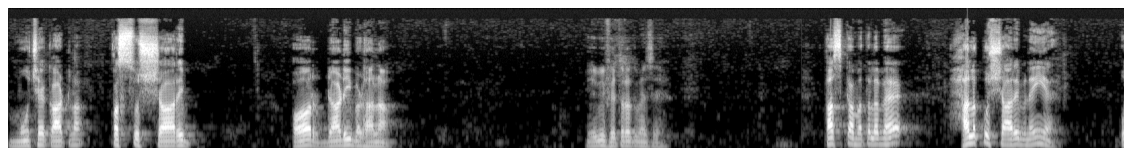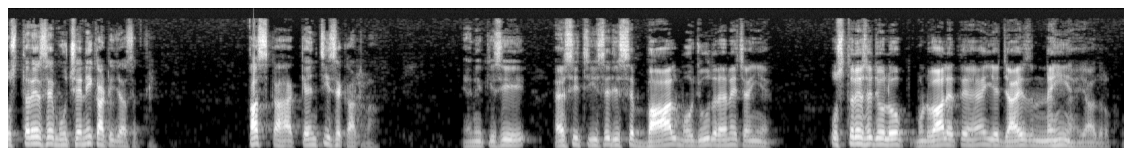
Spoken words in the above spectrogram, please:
مونچھیں کاٹنا، قص الشارب اور داڑھی بڑھانا، یہ بھی فطرت میں سے ہے قص کا مطلب ہے حلق الشارب نہیں ہے، اس طرح سے مونچھیں نہیں کاٹی جا سکتی۔ قص کہا، کینچی سے کاٹنا۔ یعنی کسی ایسی چیز سے جس سے بال موجود رہنے چاہیے۔ اس طرح سے جو لوگ منڈوا لیتے ہیں، یہ جائز نہیں ہے، یاد رکھو۔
